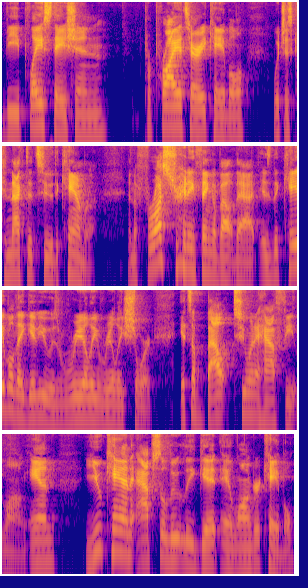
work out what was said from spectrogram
the PlayStation proprietary cable, which is connected to the camera. And the frustrating thing about that is the cable they give you is really, really short. It's about two and a half feet long. And you can absolutely get a longer cable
